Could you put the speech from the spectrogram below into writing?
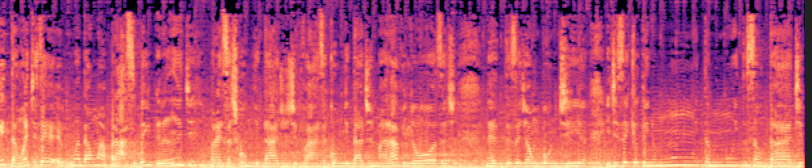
Então, antes é mandar um abraço bem grande para essas comunidades de Várzea, comunidades maravilhosas, né? desejar um bom dia e dizer que eu tenho muita, muita saudade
